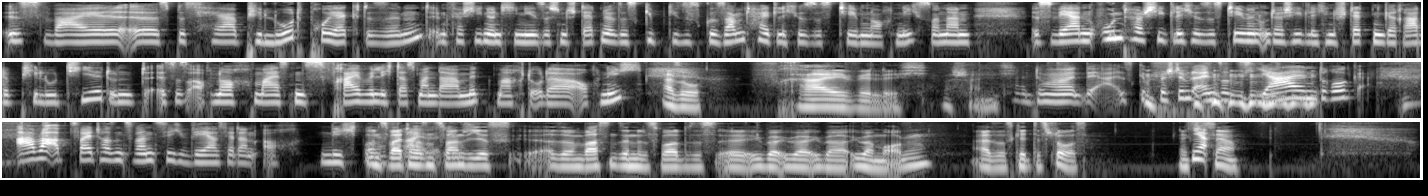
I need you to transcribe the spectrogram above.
ist, weil es bisher Pilotprojekte sind in verschiedenen chinesischen Städten. Also es gibt dieses gesamtheitliche System noch nicht, sondern es werden unterschiedliche Systeme in unterschiedlichen Städten gerade pilotiert und es ist auch noch meistens freiwillig, dass man da mitmacht oder auch nicht. Also freiwillig wahrscheinlich. Es gibt bestimmt einen sozialen Druck, aber ab 2020 wäre es ja dann auch nicht mehr Und 2020 freiwillig. ist also im wahrsten Sinne des Wortes äh, über über über übermorgen. Also es geht jetzt los. Nächstes ja. Jahr.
